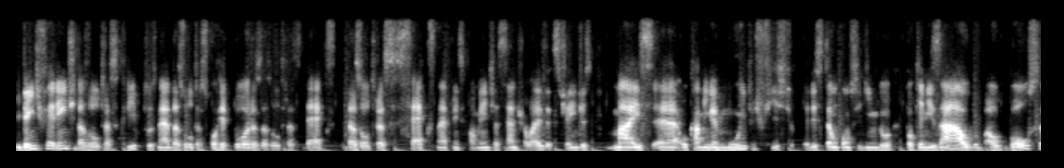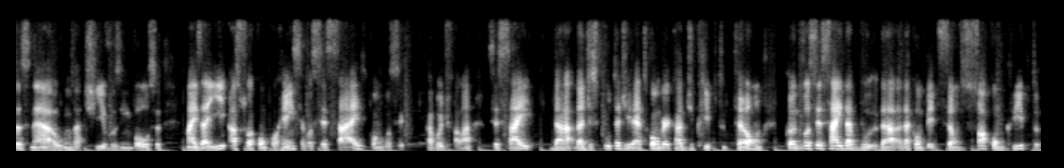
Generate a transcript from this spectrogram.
e bem diferente das outras criptos, né? Das outras corretoras, das outras DEX, das outras SEX, né? Principalmente as Centralized Exchanges. Mas é, o caminho é muito difícil. Eles estão conseguindo tokenizar ao, ao bolsas, né? Alguns ativos em bolsa. Mas aí a sua concorrência, você sai, como você acabou de falar, você sai da, da disputa direto com o mercado de cripto. Então, quando você sai da, da, da, competição só com cripto,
